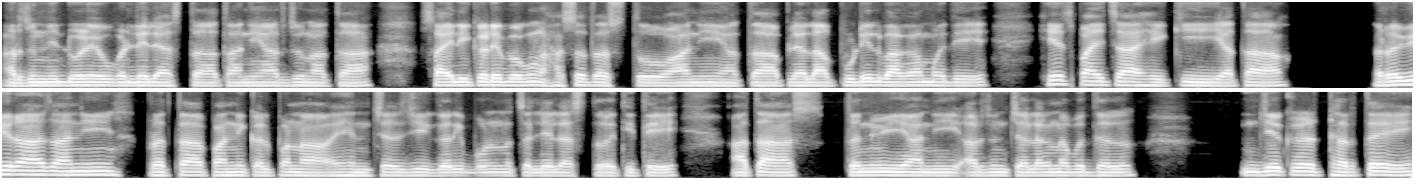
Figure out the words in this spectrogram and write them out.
अर्जुनने डोळे उघडलेले असतात आणि अर्जुन आता सायलीकडे बघून हसत असतो आणि आता आपल्याला पुढील भागामध्ये हेच पाहायचं आहे की आता रविराज आणि प्रताप आणि कल्पना यांचं जे घरी बोलणं चाललेलं असतं तिथे आता तन्वी आणि अर्जुनच्या लग्नाबद्दल जे ठरतंय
